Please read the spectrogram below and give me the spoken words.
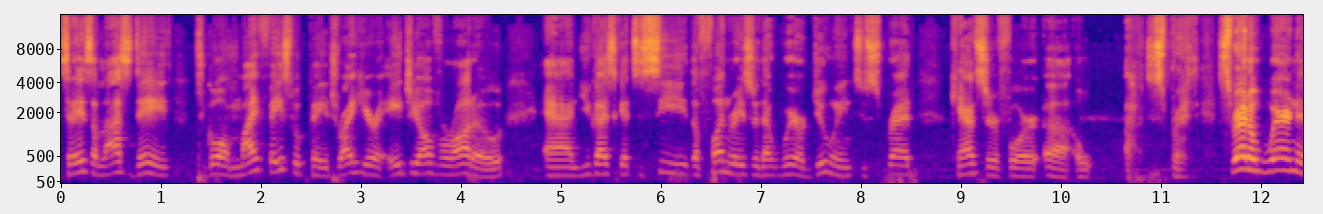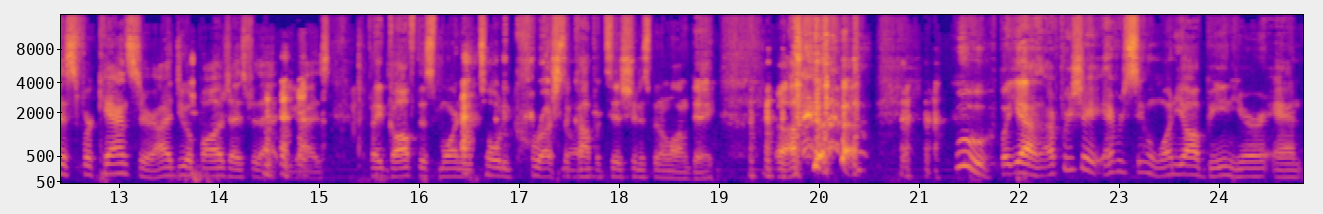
Today's the last day to go on my Facebook page right here at AJ Alvarado, and you guys get to see the fundraiser that we're doing to spread cancer for uh, spread spread awareness for cancer. I do apologize for that, you guys. Played golf this morning, totally crushed the competition. It's been a long day. Uh, but yeah, I appreciate every single one of y'all being here. And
